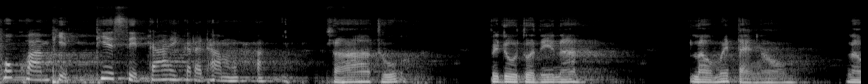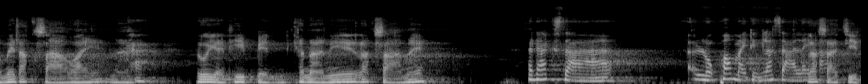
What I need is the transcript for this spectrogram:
ทุกความผิดที่สิทธิ์ได้กระทำค่ะ สาธุ ไปดูตัวนี้นะ เราไม่แต่งเอาเราไม่รักษาไว้นะค่ะรู้อย่างที่เป็นขณะนี้รักษาไหมรักษาหลวงพ่อหมายถึงรักษาอะไรคะรักษาจิต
